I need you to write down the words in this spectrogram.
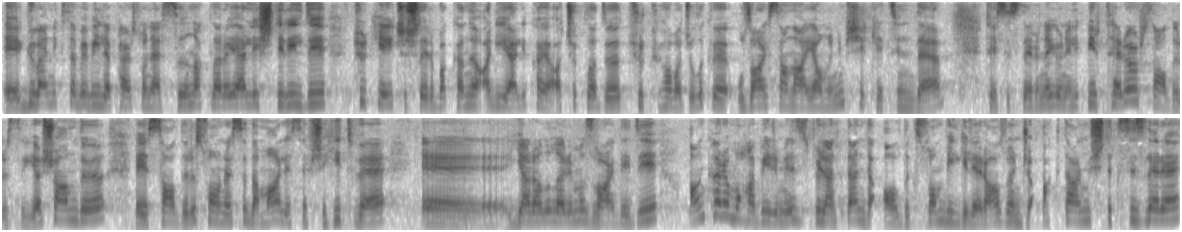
E, güvenlik sebebiyle personel sığınaklara yerleştirildi. Türkiye İçişleri Bakanı Ali Yerlikaya açıkladı. Türk Havacılık ve Uzay Sanayi Anonim Şirketi'nde tesislerine yönelik bir terör saldırısı yaşandı. E, saldırı sonrası da maalesef şehit ve e, yaralılarımız var dedi. Ankara muhabirimiz Bülent'ten de aldık. Son bilgileri az önce aktarmıştık sizlere.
